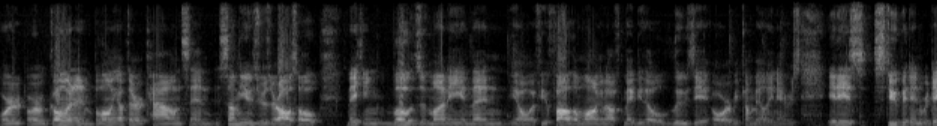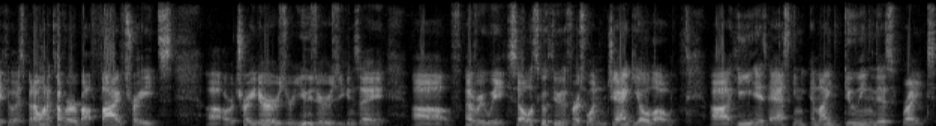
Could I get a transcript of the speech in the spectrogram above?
or or going and blowing up their accounts. And some users are also making loads of money. And then you know if you follow them long enough maybe they'll lose it or become millionaires. It is stupid and ridiculous. But i want to cover about five trades uh, or traders or users you can say uh, every week. So let's go through the first one. Jag yolo. Uh, he is asking am i doing this right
